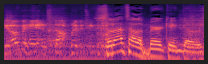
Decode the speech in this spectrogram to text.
get over here and start riveting. So that's how the barricade goes.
